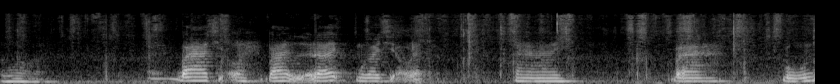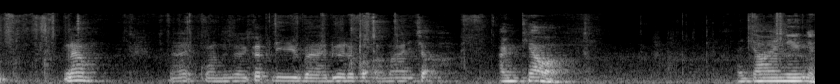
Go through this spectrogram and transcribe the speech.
Đúng rồi. 3 triệu này ba triệu rưỡi đấy 10 triệu đấy. Hai ba bốn năm. Đấy còn người cất đi về đưa cho vợ mai đi chợ. Anh theo à? Anh theo anh nên nhỉ?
